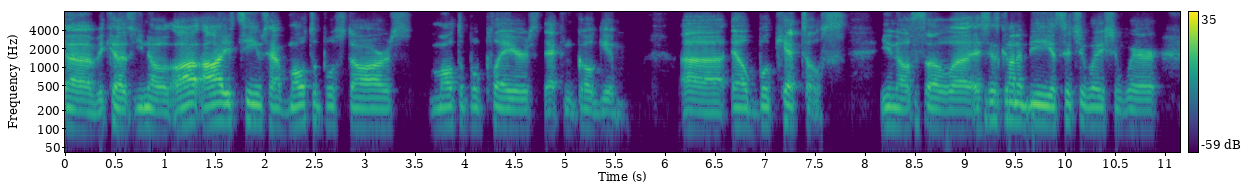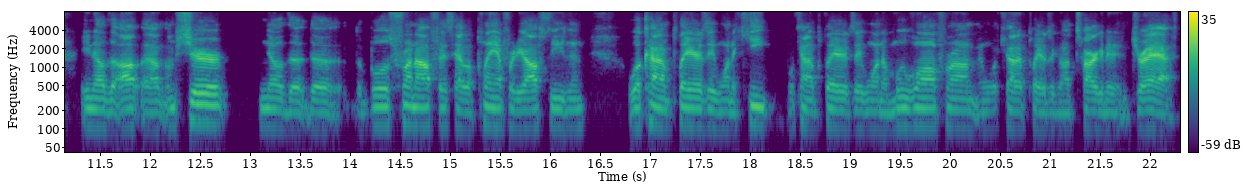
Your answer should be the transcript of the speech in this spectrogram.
Uh, because you know all, all, these teams have multiple stars, multiple players that can go get uh, El Buquetos. You know, so uh, it's just going to be a situation where you know the uh, I'm sure you know the the the Bulls front office have a plan for the offseason, what kind of players they want to keep, what kind of players they want to move on from, and what kind of players they're going to target in the draft.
